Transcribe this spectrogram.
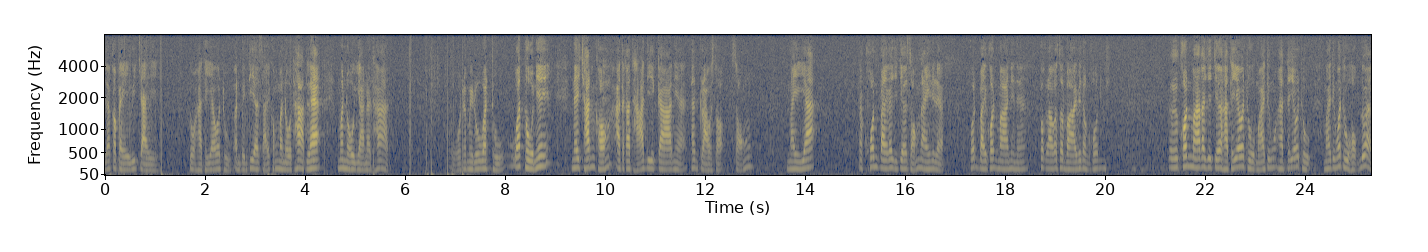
แล้วก็ไปวิจัยตัวหัตยวัตถุ อันเป็นที่อาศัยของมโนธาตุและมโนยานธาตุ โอ้ถ้าไม่รู้วัตถุ วัตถุนี้ในชั้นของอัตถกถาดีกาเนี่ย ท่านกล่าวสสองในยะ ถ้าค้นไปก็จะเจอสองในนี่แหละ ค้นไปค้นมานี่นะพวกเราก็สบายไม่ต้องค้นเออค้นมาก็จะเจอหัตถยวัตถุ หมายถึงหัตถยวัตถุ หมายถึงวัตถุหกด้วย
